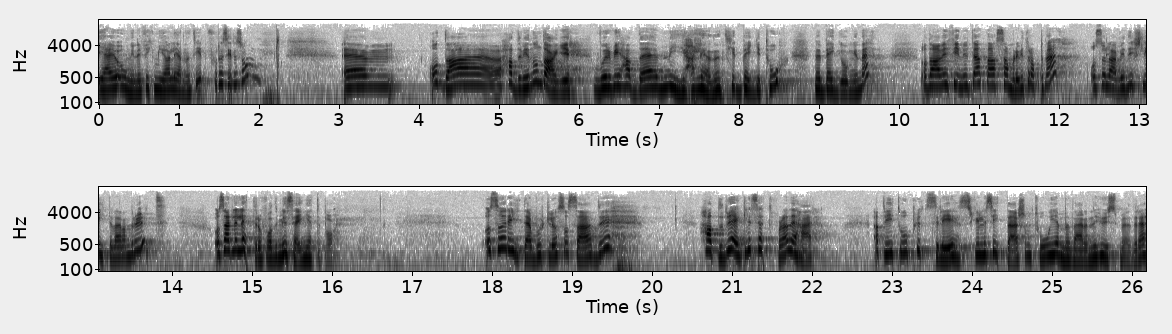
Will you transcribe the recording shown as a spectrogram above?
jeg og ungene fikk mye alenetid, for å si det sånn. Um, og da hadde vi noen dager hvor vi hadde mye alenetid begge to, med begge ungene. Og da har vi funnet ut at da samler vi troppene, og så lar vi de slite hverandre ut. Og så er det lettere å få dem i seng etterpå. Og så ringte jeg bort til oss og sa du, hadde du egentlig sett for deg det her? At vi to plutselig skulle sitte her som to hjemmeværende husmødre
